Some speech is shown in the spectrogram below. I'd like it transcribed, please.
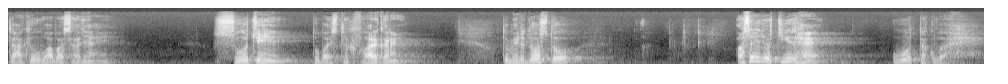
تاکہ وہ واپس آ جائیں۔ سوچیں تو بس استغفار کریں۔ تو میرے دوستو، اصل جو چیز ہے، وہ تقوی ہے۔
